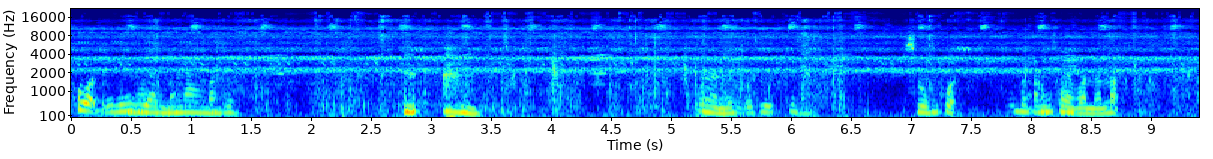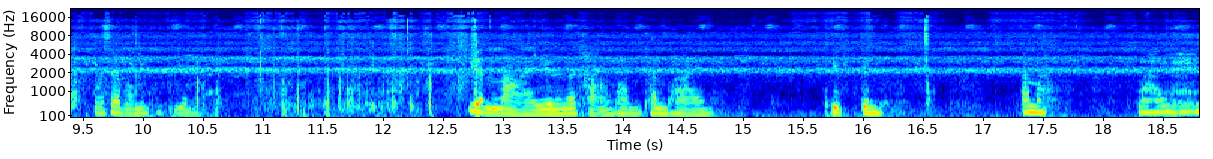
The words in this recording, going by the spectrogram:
โคตรอีนี่เอียนมันเนาะง่ายด้วยเออนี่บ่ถือสูงปวดเอาไม่ใส่วันนั้นอะไม่ใส่บ่มันถือเอียนเอียนหลายเลยนะขังพันพันพายนี่ถึกกัน อันน่ะหลายเฮ้ย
